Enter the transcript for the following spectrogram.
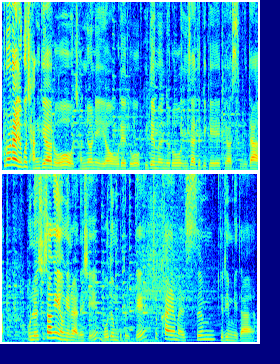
코로나19 장기화로 전년에 이어 올해도 비대면으로 인사드리게 되었습니다. 오늘 수상의 영예를 나누신 모든 분들께 축하의 말씀 드립니다.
